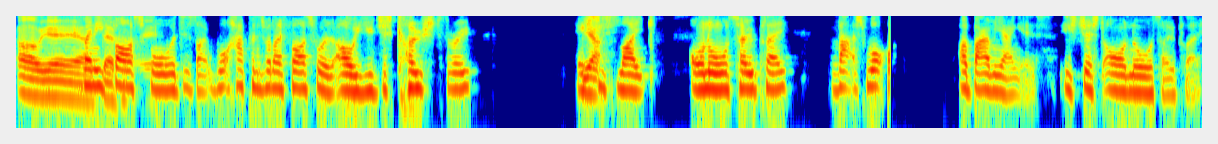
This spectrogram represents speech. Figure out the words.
Oh yeah, yeah. when he definitely. fast forwards, it's like, what happens when I fast forward? Oh, you just coast through. It's Yeah. just like on autoplay. That's what Aubameyang is. He's just on autoplay.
